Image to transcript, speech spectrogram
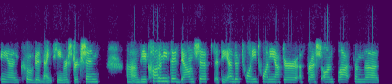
and COVID 19 restrictions. Um, the economy did downshift at the end of 2020 after a fresh onslaught from the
